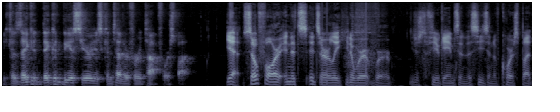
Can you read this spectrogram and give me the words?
because they could they could be a serious contender for a top four spot. yeah, so far, and it's it's early. You know, we're we're just a few games in the season, of course, but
